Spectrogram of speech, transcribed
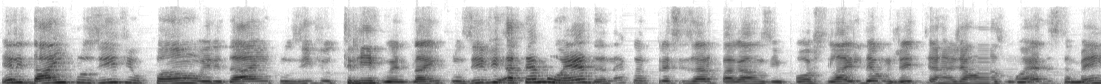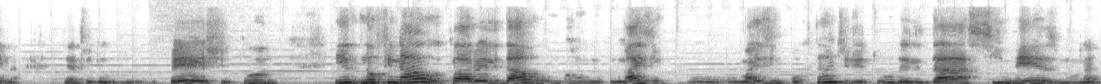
Ele dá inclusive o pão, ele dá inclusive o trigo, ele dá inclusive até moeda, né? Quando precisaram pagar uns impostos lá, ele deu um jeito de arranjar umas moedas também, né? dentro do, do, peixe e tudo. E no final, claro, ele dá o, o, mais, o mais importante de tudo, ele dá a si mesmo, né?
